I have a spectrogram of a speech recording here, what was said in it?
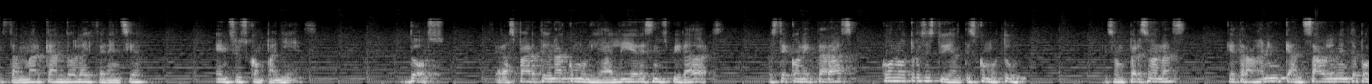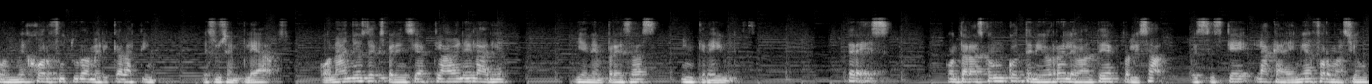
están marcando la diferencia en sus compañías. 2. Serás parte de una comunidad de líderes inspiradores, pues te conectarás con otros estudiantes como tú, que son personas que trabajan incansablemente por un mejor futuro de América Latina, de sus empleados, con años de experiencia clave en el área y en empresas increíbles. 3. Contarás con un contenido relevante y actualizado, pues es que la Academia de Formación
